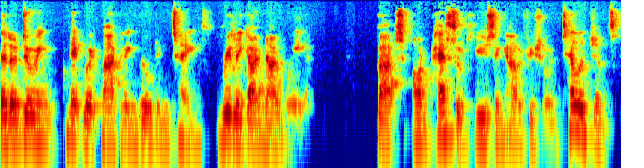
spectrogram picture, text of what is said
that are doing network marketing building teams really go nowhere. But on passive using artificial intelligence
